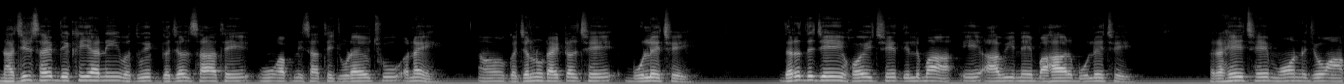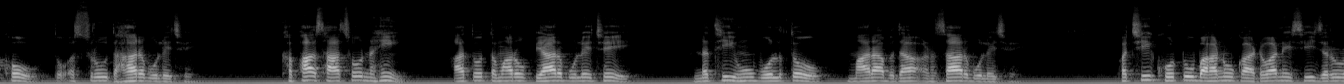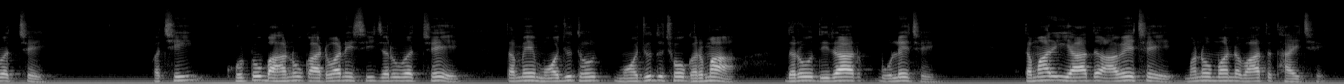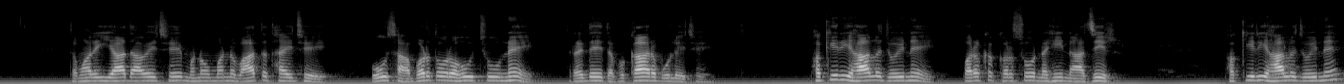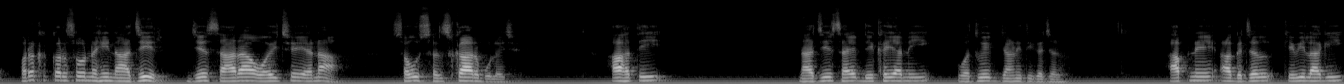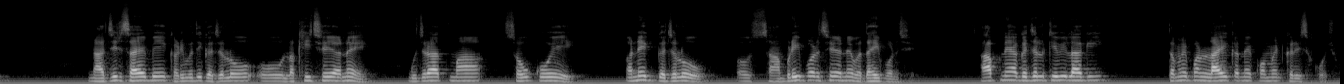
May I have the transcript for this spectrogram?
નાઝીર સાહેબ દેખૈયાની વધુ એક ગઝલ સાથે હું આપની સાથે જોડાયો છું અને ગઝલનું ટાઇટલ છે, બોલે છે. દર્દ જે હોય છે દિલમાં એ આવીને બહાર બોલે છે. રહે છે મૌન જો આંખો, તો અશ્રુ ધાર બોલે છે. ખફા સાસો નહીં, આ તો તમારો પ્યાર બોલે છે. નથી હું બોલતો, મારા બધા અણસાર બોલે છે. પછી ખોટું બહાનું કાઢવાની સી જરૂરત છે? પછી ખોટું બહાનું કાઢવાની શી જરૂરત છે? તમે મોજૂદ મોજૂદ છો ઘરમાં, દરો દિરાર બોલે છે. તમારી યાદ આવે છે, મનોમન વાત થાય છે. તમારી યાદ આવે છે, મનોમન વાત થાય છે. હું સાંભળતો રહું છું ને, હૃદય ધબકાર બોલે છે. ફકીરી હાલ જોઈને પરખ કરશો નહીં નાજીર ફકીરી હાલ જોઈને પરખ કરશો નહીં નાજીર જે સારા હોય છે એના સૌ સંસ્કાર બોલે છે. આ હતી નાઝીર સાહેબ દેખૈયાની વધુ એક જાણીતી ગઝલ. આપને આ ગઝલ કેવી લાગી? નાઝીર સાહેબે ઘણી બધી ગઝલો લખી છે અને ગુજરાતમાં સૌ કોઈ અનેક ગઝલો સાંભળી પણ છે અને વધાઈ પણ છે. આપને આ ગઝલ કેવી લાગી? તમે પણ લાઈક અને કોમેન્ટ કરી શકો છો.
